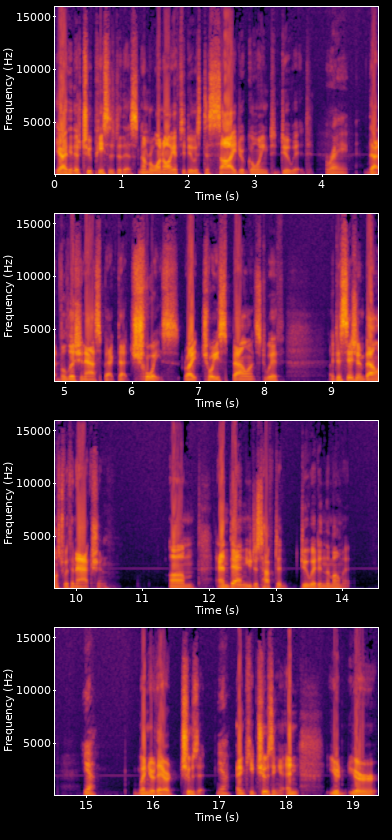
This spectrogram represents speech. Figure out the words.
Yeah, I think there's two pieces to this. Number one, all you have to do is decide you're going to do it. Right. That volition aspect, that choice, right? Choice balanced with a decision balanced with an action. Um, and then you just have to do it in the moment. Yeah. When you're there, choose it. Yeah. and keep choosing it. And you're you're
